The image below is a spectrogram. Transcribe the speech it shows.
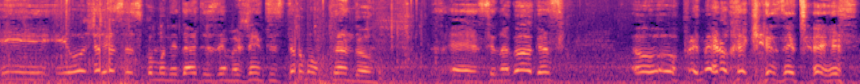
e, e, hoje essas comunidades emergentes estão montando é, sinagogas. O, o, primeiro requisito é esse.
